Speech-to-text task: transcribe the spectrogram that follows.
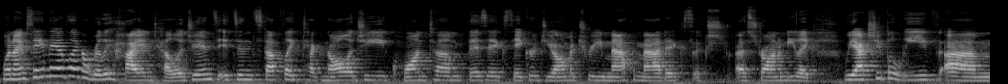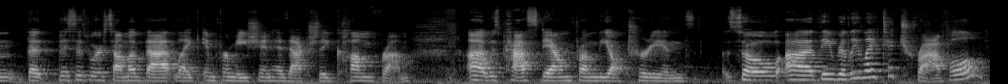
when I'm saying they have like a really high intelligence, it's in stuff like technology, quantum, physics, sacred geometry, mathematics, astronomy. Like we actually believe um, that this is where some of that like information has actually come from uh, it was passed down from the Arcturians. So uh, they really like to travel.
